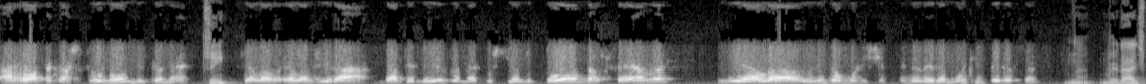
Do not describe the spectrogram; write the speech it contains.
a rota gastronômica, né? Sim. Que ela, ela virá da Veneza, né? Custeando toda a serra e ela liga ao município de Mineiro. É muito interessante. É, verdade.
